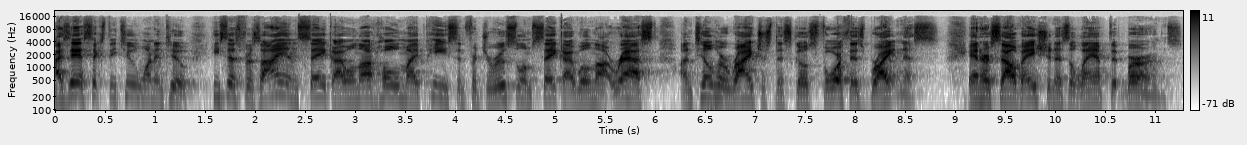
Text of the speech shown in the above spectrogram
Isaiah 62, 1 and 2. He says, For Zion's sake I will not hold my peace, and for Jerusalem's sake I will not rest, until her righteousness goes forth as brightness, and her salvation as a lamp that burns.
